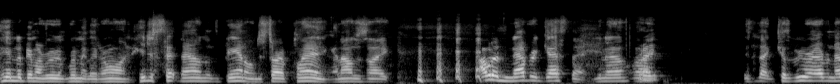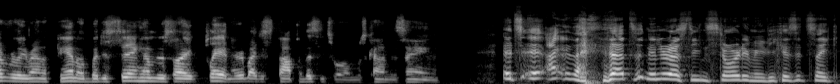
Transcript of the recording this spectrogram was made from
he ended up being my roommate later on. He just sat down at the piano and just started playing, and I was like, I would have never guessed that, you know, like. Right. It's like because we were never, never really around the piano, but just seeing him just like play it and everybody just stopped to listen to him was kind of insane. It's it, I, that's an interesting story to me because it's like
